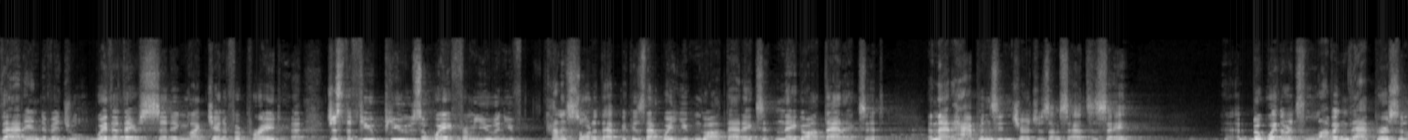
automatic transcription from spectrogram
that individual, whether they're sitting, like Jennifer prayed, just a few pews away from you, and you've kind of sorted that because that way you can go out that exit and they go out that exit. And that happens in churches, I'm sad to say. But whether it's loving that person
